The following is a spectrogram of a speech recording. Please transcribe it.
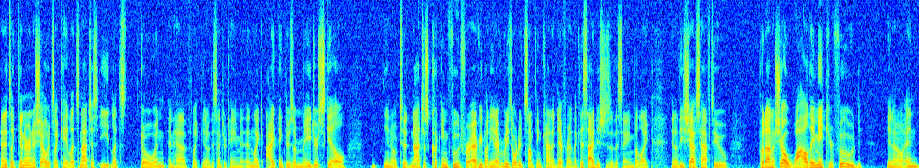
and it's like dinner and a show. It's like, hey, let's not just eat. Let's go and and have like you know this entertainment. And like I think there's a major skill, you know, to not just cooking food for everybody. And everybody's ordered something kind of different. Like the side dishes are the same, but like you know these chefs have to put on a show while they make your food, you know, and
